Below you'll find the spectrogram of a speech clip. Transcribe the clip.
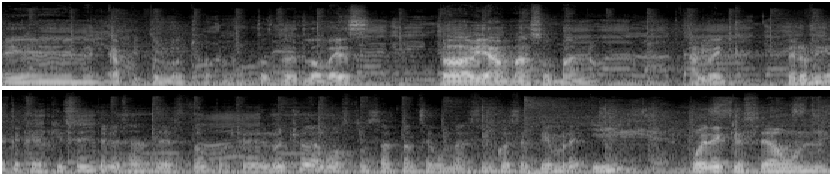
eh, en el capítulo 8, ¿no? Entonces lo ves todavía más humano a. Rick. Pero fíjate que aquí está interesante esto, porque el 8 de agosto saltan segunda al 5 de septiembre y puede que sea un,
